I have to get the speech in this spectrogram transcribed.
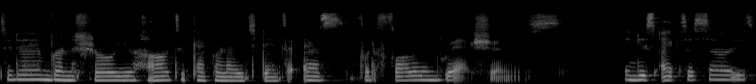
Today I'm going to show you how to calculate delta S for the following reactions. In this exercise,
